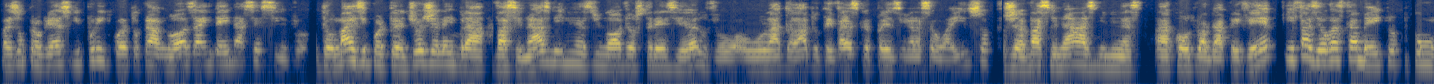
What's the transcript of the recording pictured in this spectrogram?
mas um progresso que, por enquanto, para nós ainda é inacessível. Então, o mais importante hoje é lembrar vacinar as meninas de 9 aos 13 anos, o, o lado a lado tem várias campanhas em relação a isso, já vacinar as meninas ah, contra o HPV e fazer o rastreamento com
